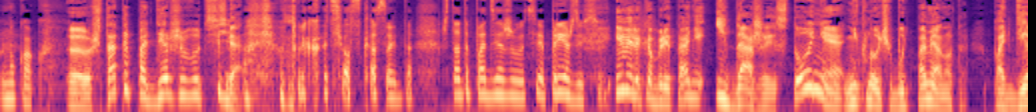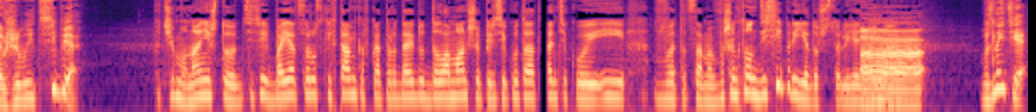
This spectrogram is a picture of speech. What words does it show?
Ну как? Э, Штаты поддерживают себя. Я только хотел сказать, да. Штаты поддерживают себя прежде всего. И Великобритания, и даже Эстония, не к ночи будь помянута, поддерживает себя. Почему? Ну они что, теперь боятся русских танков, которые дойдут до Ла-Манша, пересекут Атлантику и в этот самый в Вашингтон Ди приедут, что ли? Я не понимаю. А, Вы знаете,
